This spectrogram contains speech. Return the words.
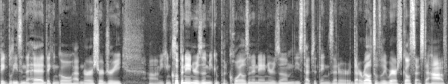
big bleeds in the head, they can go have neurosurgery. Um, you can clip an aneurysm, you can put coils in an aneurysm, these types of things that are that are relatively rare skill sets to have.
